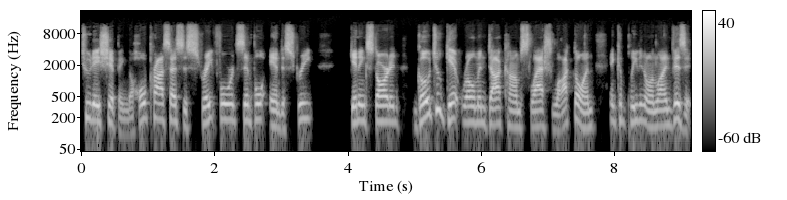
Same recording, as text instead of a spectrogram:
two day shipping. The whole process is straightforward, simple, and discreet. Getting started, go to getroman.com slash locked on and complete an online visit.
